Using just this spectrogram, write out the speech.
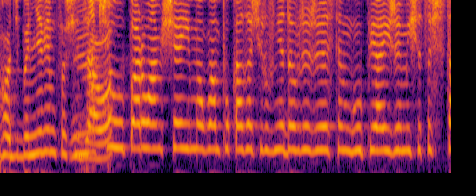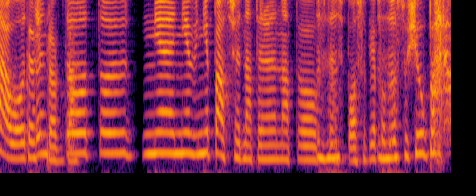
choćby nie wiem, co się Znaczy działo. uparłam się i mogłam pokazać równie dobrze, że jestem głupia i że mi się coś stało. Też to, prawda. to, to nie, nie, nie patrzę na, te, na to w ten Mhm. sposób. Ja po Mhm. prostu się uparłam.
